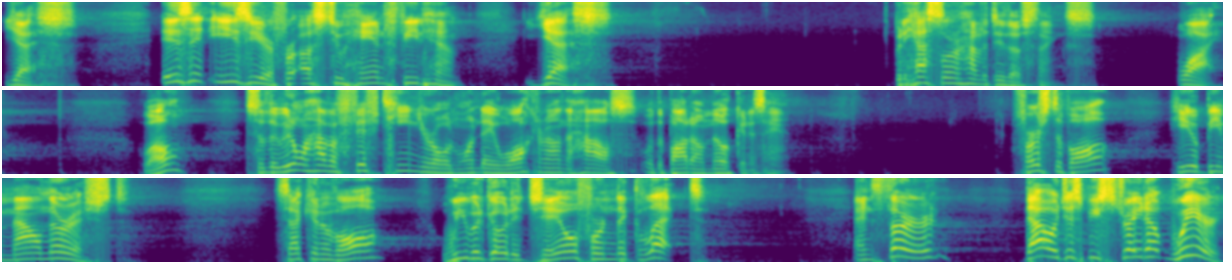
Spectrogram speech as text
Yes. Is it easier for us to hand feed him? Yes. But he has to learn how to do those things. Why? Well, so that we don't have a 15 year old one day walking around the house with a bottle of milk in his hand. First of all, he would be malnourished. Second of all, we would go to jail for neglect. And third, that would just be straight up weird.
